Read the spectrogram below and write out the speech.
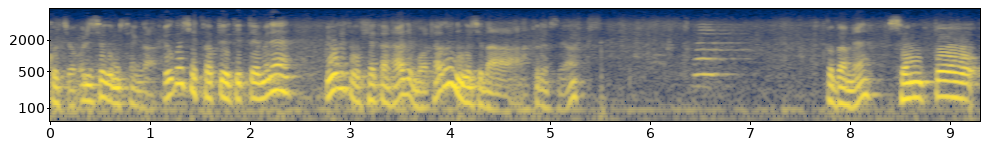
그죠? 어리석음 생각. 이것이 덮였기 때문에 여기서 해탈하지 못하고 있는 것이다. 그랬어요. 그 다음에 선법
